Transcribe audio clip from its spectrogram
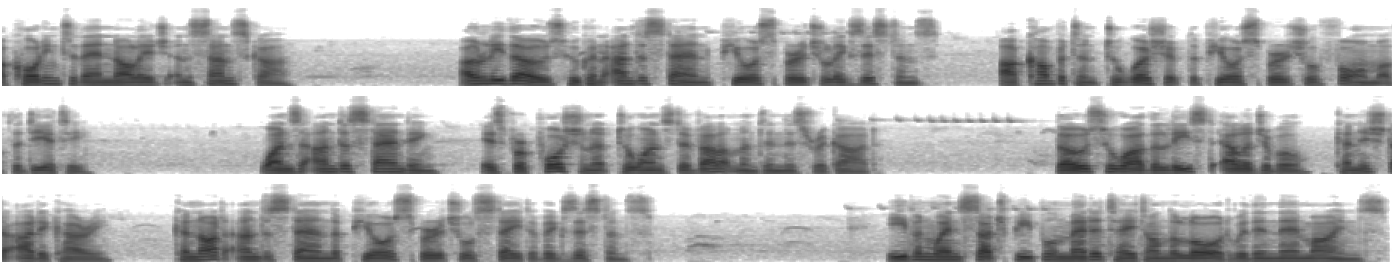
according to their knowledge and sanskar. Only those who can understand pure spiritual existence are competent to worship the pure spiritual form of the deity. One's understanding is proportionate to one's development in this regard. Those who are the least eligible, Kanishta Adhikari, cannot understand the pure spiritual state of existence. Even when such people meditate on the Lord within their minds,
